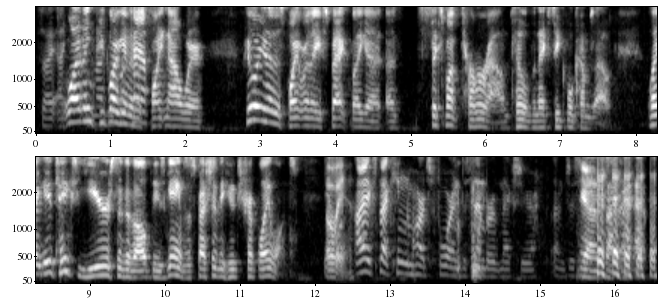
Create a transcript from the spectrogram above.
So I, I Well, I think people are getting to this point now where people are getting to this point where they expect like a, a six month turnaround till the next sequel comes out. Like it takes years to develop these games, especially the huge AAA ones. Oh, well, yeah. I expect Kingdom Hearts 4 in December of next year. I'm just Yeah, that's not gonna happen.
